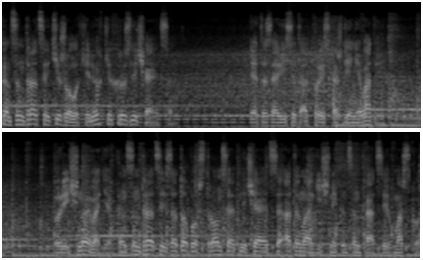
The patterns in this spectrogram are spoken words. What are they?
концентрация тяжелых и легких различается. Это зависит от происхождения воды. В речной воде концентрация изотопов стронция отличается от аналогичной концентрации в морской.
